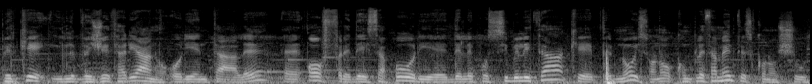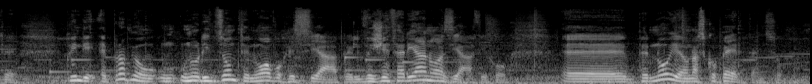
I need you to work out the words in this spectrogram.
perché il vegetariano orientale eh, offre dei sapori e delle possibilità che per noi sono completamente sconosciute. Quindi è proprio un, un orizzonte nuovo che si apre, il vegetariano asiatico. Eh, per noi è una scoperta, insomma.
